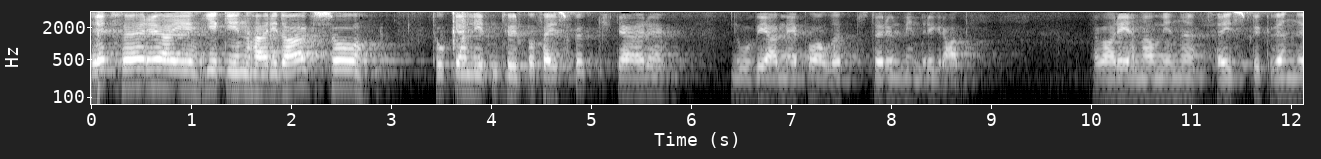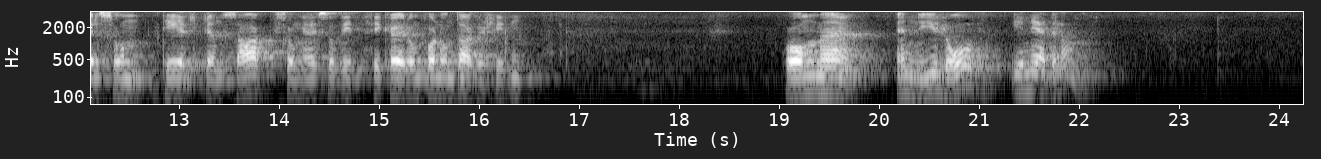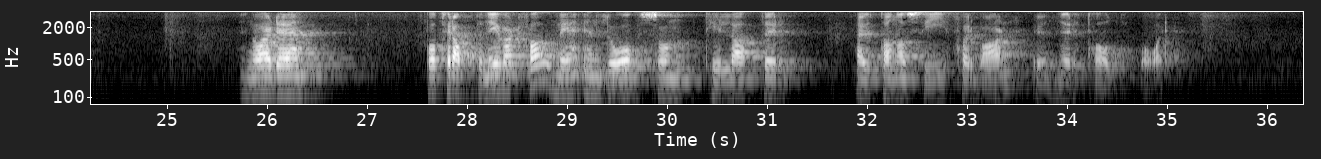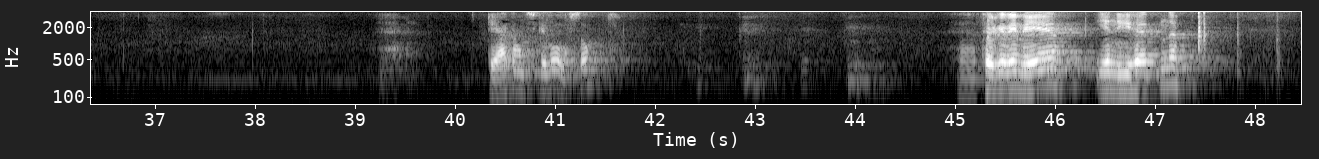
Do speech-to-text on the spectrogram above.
Rett før jeg gikk inn her i dag, så tok jeg en liten tur på Facebook. Det er eh, noe vi er med på alle større eller mindre grad. Det var en av mine Facebook-venner som delte en sak som jeg så vidt fikk høre om for noen dager siden, om eh, en ny lov i Nederland. Nå er det på trappene i hvert fall, med en lov som tillater eutanasi for barn under tolv år. Det er ganske voldsomt. Følger vi med i nyhetene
